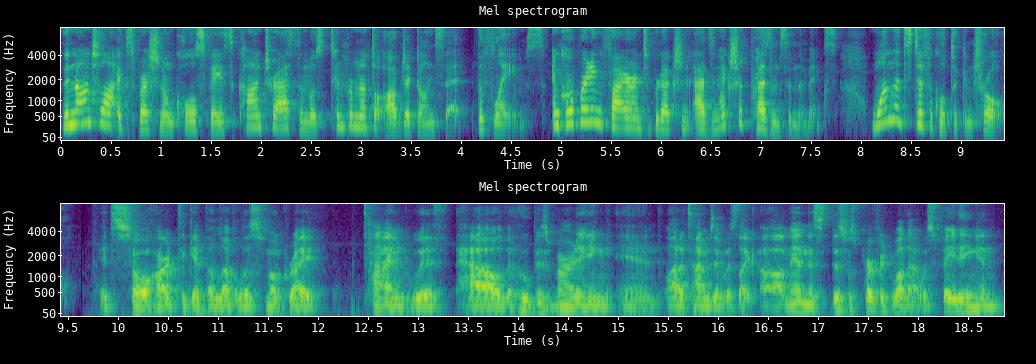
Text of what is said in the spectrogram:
The nonchalant expression on Cole's face contrasts the most temperamental object on set, the flames. Incorporating fire into production adds an extra presence in the mix, one that's difficult to control. It's so hard to get the level of smoke right timed with how the hoop is burning and a lot of times it was like oh man this this was perfect while that was fading and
